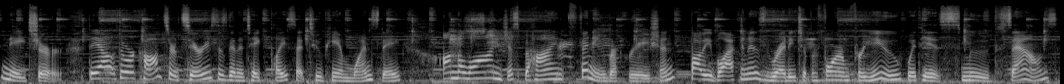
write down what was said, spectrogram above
nature. The outdoor concert series is going to take place at 2 p.m. Wednesday on the lawn just behind Finney Recreation. Bobby Blacken is ready to perform for you with his smooth sounds.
